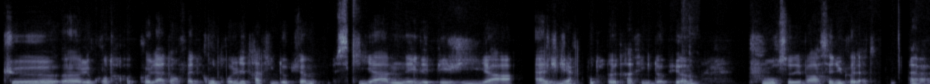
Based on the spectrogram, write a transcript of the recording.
que le colate en fait contrôle les trafics d'opium, ce qui a amené les PJ à agir contre le trafic d'opium pour se débarrasser du colate. Euh,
